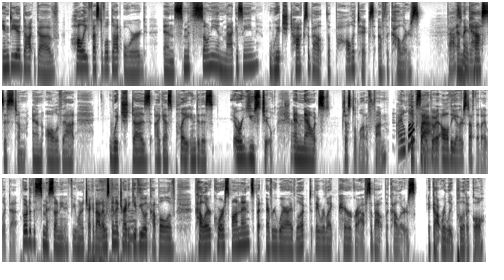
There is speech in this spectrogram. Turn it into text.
India.gov, holifestival.org, and Smithsonian Magazine, which talks about the politics of the colors and the caste system and all of that, which does, I guess, play into this or used to. And now it's just a lot of fun. I love Looks that. like all the other stuff that I looked at. Go to the Smithsonian if you want to check it out. I was going to try to give you a couple of color correspondence, but everywhere I looked, they were like paragraphs about the colors. It got really political,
